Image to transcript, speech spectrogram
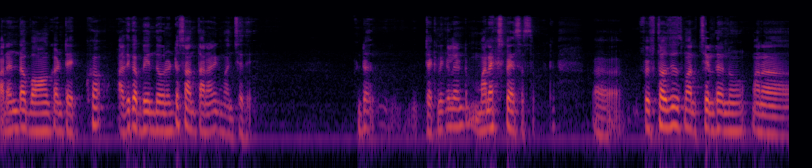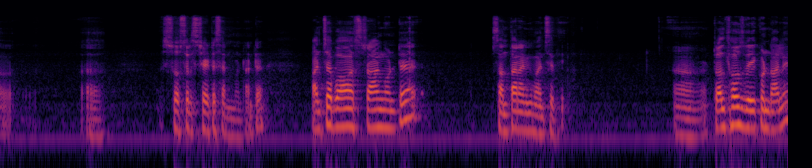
పన్నెండో భావం కంటే ఎక్కువ అధిక బిందువులు ఉంటే సంతానానికి మంచిది. అంటే టెక్నికల్ అంటే మన ఎక్స్పెన్సెస్ అంటే ఫిఫ్త్ హౌస్ ఇస్ మన చిల్డ్రన్ మన సోషల్ స్టేటస్ అనమాట అంటే పంచభావం స్ట్రాంగ్ ఉంటే సంతానానికి మంచిది. ట్వెల్త్ హౌస్ వేయకుండా ఉండాలి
